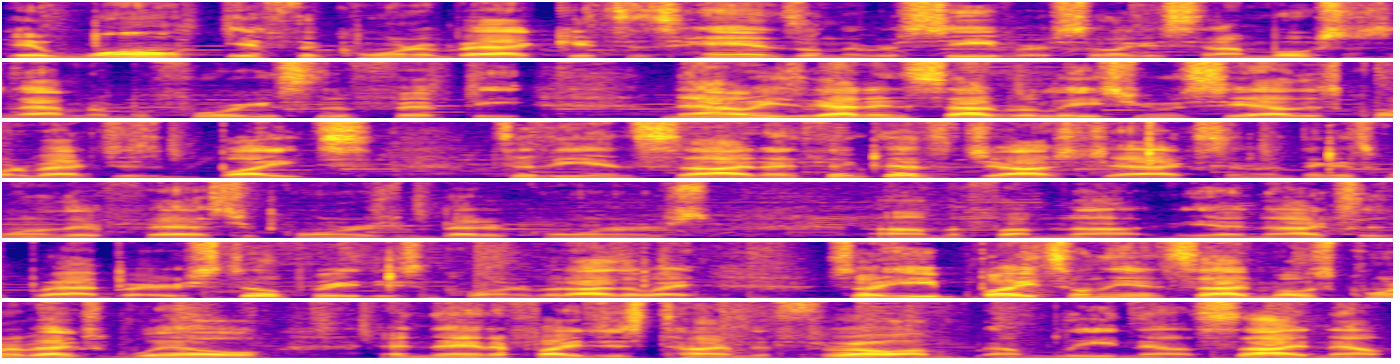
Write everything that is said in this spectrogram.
It won't if the cornerback gets his hands on the receiver. So like I said, I'm motion snapping before he gets to the 50. Now he's got inside release. You can see how this cornerback just bites to the inside. I think that's Josh Jackson. I think it's one of their faster corners and better corners. Um, if I'm not, yeah, no, actually, it's Bradberry. Still pretty decent corner, but either way. So he bites on the inside. Most cornerbacks will. And then if I just time to throw, I'm, I'm leading outside. Now,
